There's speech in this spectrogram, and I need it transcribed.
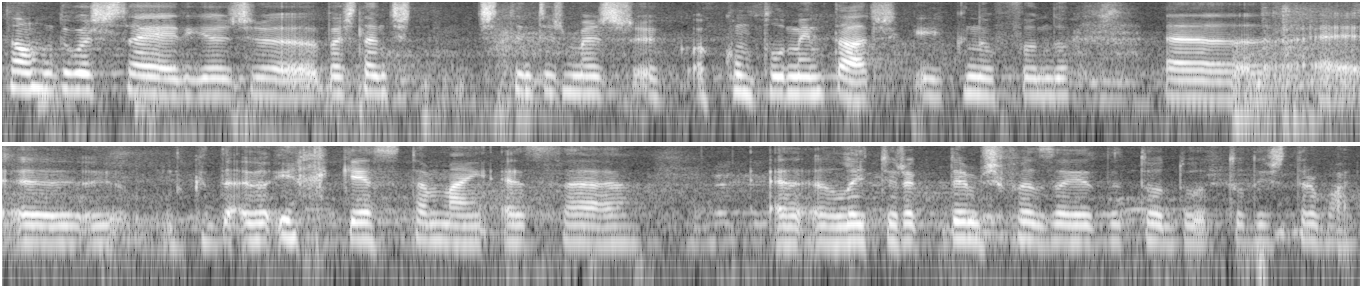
são duas séries bastante distintas, mas complementares e que, no fundo, que enriquece também essa a, leitura que podemos fazer de todo, todo este trabalho.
